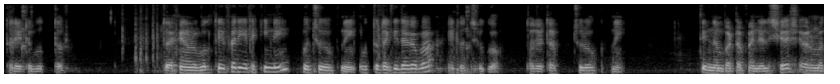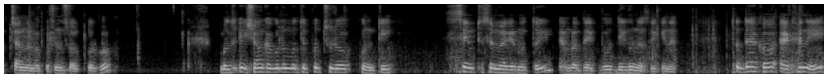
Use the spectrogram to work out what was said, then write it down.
তাহলে এটা উত্তর। তো এখানে আমরা বলতেই পারি, এটা কি নেই? প্রচুরক নেই। উত্তরটা কি দেখাবা? এটা হচ্ছে গ। তাহলে এটা প্রচুরক নেই। তিন নাম্বারটা ফাইনালি শেষ। এবার আমরা চার নাম্বার কোশ্চেন সলভ করব। বলতে এই সংখ্যাগুলোর মধ্যে প্রচুরক কোনটি? সেম টু সেম আগের মতোই আমরা দেখব দ্বিগুণ আছে কিনা। তো দেখো, এখানে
